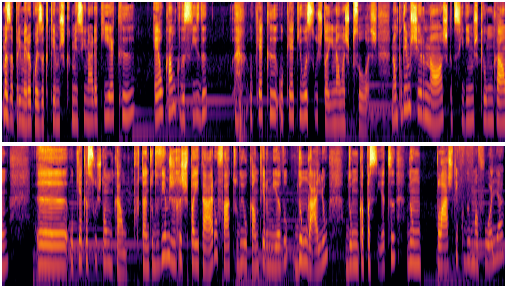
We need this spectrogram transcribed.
mas a primeira coisa que temos que mencionar aqui é que é o cão que decide o que, é que, o que é que o assusta e não as pessoas. Não podemos ser nós que decidimos que um cão Uh, o que é que assusta um cão. Portanto, devemos respeitar o facto de o cão ter medo de um galho, de um capacete, de um plástico, de uma folha,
